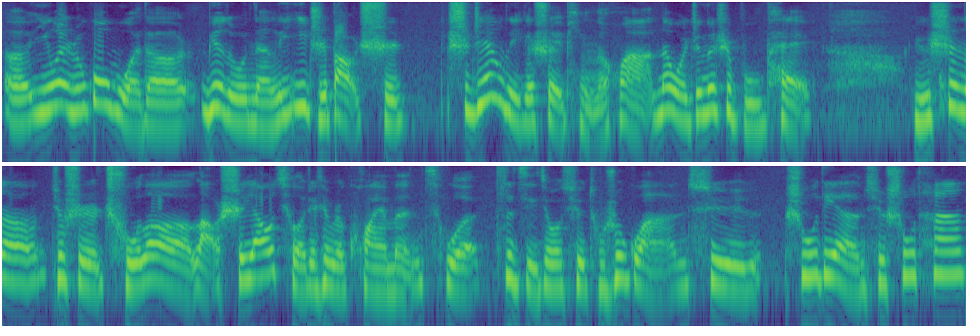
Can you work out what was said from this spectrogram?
呃，因为如果我的阅读能力一直保持是这样的一个水平的话，那我真的是不配。于是呢，就是除了老师要求的这些 requirement，我自己就去图书馆、去书店、去书摊，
